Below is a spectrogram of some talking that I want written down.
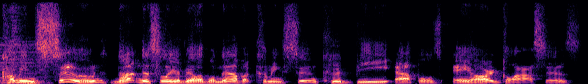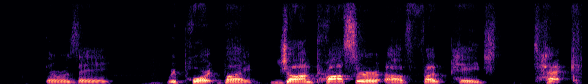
Coming soon, not necessarily available now, but coming soon could be Apple's AR glasses. There was a report by Jon Prosser of Front Page Tech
